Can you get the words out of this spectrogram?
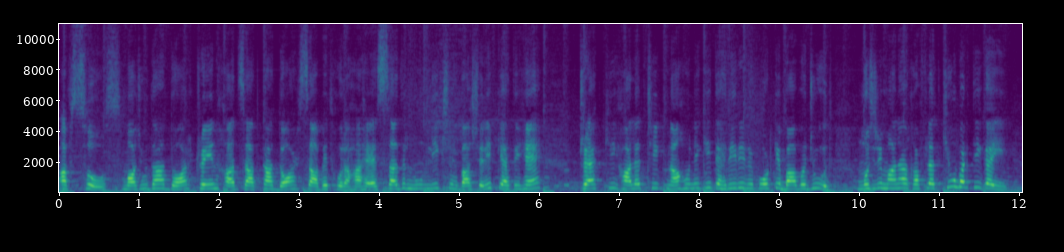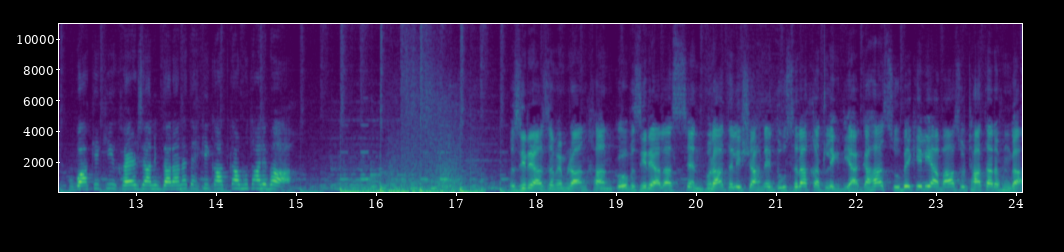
افسوس، موجودہ دور ٹرین حادثات کا دور ثابت ہو رہا ہے۔ صدر نون لیگ شہباز شریف کہتے ہیں ٹریک کی حالت ٹھیک نہ ہونے کی تحریری رپورٹ کے باوجود مجرمانہ غفلت کیوں بڑھتی گئی؟ واقع کی غیر جانبدارانہ تحقیقات کا مطالبہ۔ وزیر اعظم عمران خان کو وزیر اعلیٰ سندھ مراد علی شاہ نے دوسرا خط لکھ دیا، کہا، صوبے کے لیے آواز اٹھاتا رہوں گا۔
